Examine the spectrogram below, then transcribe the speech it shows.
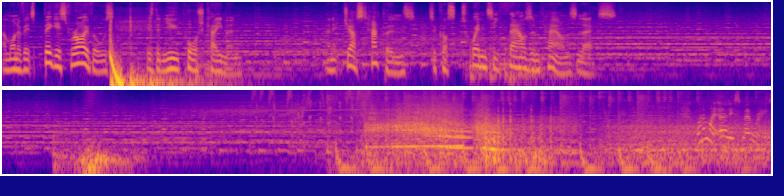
and one of its biggest rivals is the new Porsche Cayman. And it just happens to cost £20,000 less. One of my earliest memories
